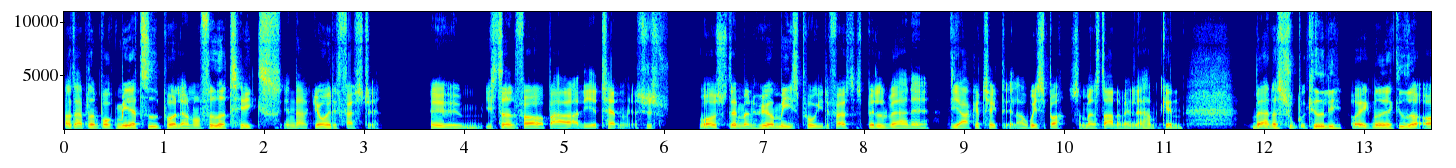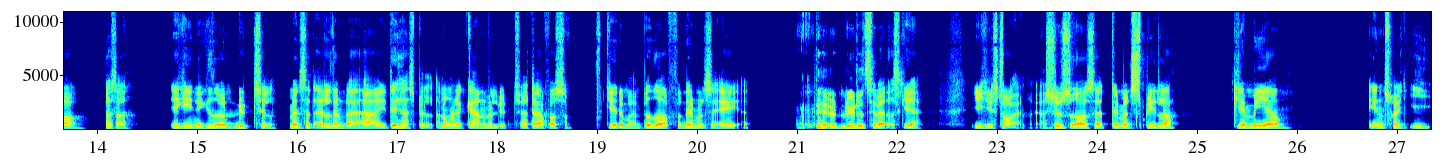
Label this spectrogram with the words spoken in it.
Og der er blevet brugt mere tid på at lave nogle federe takes, end der gjorde i det første. Øh, I stedet for bare lige at tage dem. Jeg synes, vores, den man hører mest på i det første spil, værende The Architect eller Whisper, som man starter med at lære ham igen, værende super kedelig, og ikke noget, jeg gider at, altså, ikke en, jeg gider at lytte til, mens at alle dem, der er i det her spil, er nogen, jeg gerne vil lytte til, og derfor så giver det mig en bedre fornemmelse af at Øh, lytte til, hvad der sker i historien. Jeg synes også, at det, man spiller, giver mere indtryk i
